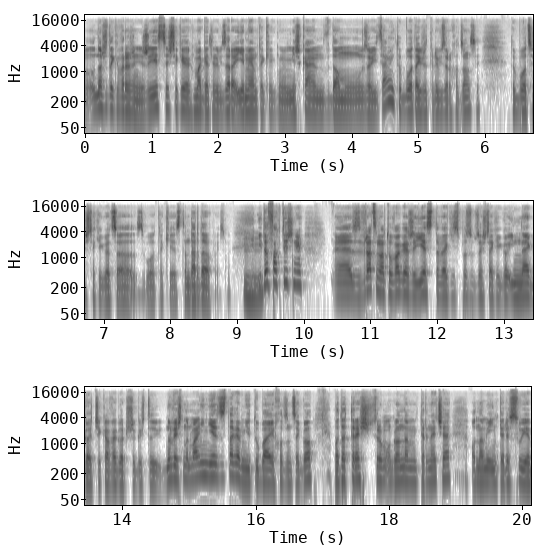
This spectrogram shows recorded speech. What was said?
No, Odnoszę takie wrażenie, że jest coś takiego jak magia telewizora i ja miałem tak, jak mieszkałem w domu z rodzicami, to było tak, że telewizor chodzący to było coś takiego, co było takie standardowe, powiedzmy. Mhm. I to faktycznie e, zwracam na to uwagę, że jest to w jakiś sposób coś takiego innego, ciekawego, czy czegoś, to, no wiesz, normalnie nie zostawiam YouTube'a chodzącego, bo ta treść, którą oglądam w internecie, ona mnie interesuje,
